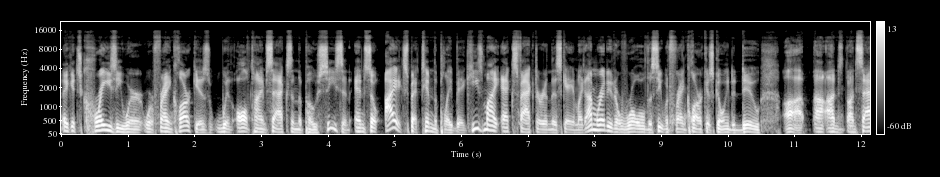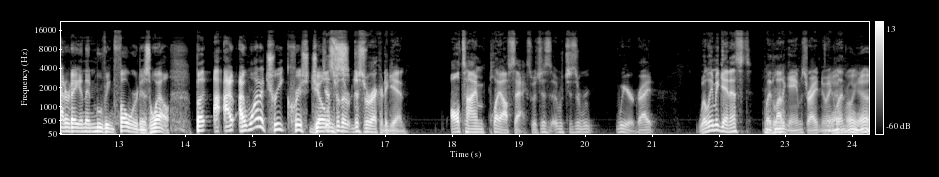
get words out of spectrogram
like it's crazy where where Frank Clark is with all time sacks in the postseason. And so I expect him to play big. He's my X factor in this game. Like I'm ready to roll to see what Frank Clark is going to do uh, uh, on on Saturday and then moving forward as well. But I, I, want to treat Chris Jones Just for the just for the record again, all time playoff sacks, which is which is r- weird, right? Willie McGinest played a lot of games, right? New Mm-hmm. Yeah, England. oh yeah,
